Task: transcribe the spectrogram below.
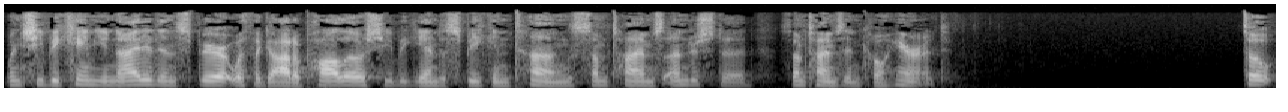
When she became united in spirit with the god Apollo, she began to speak in tongues, sometimes understood, sometimes incoherent. So,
